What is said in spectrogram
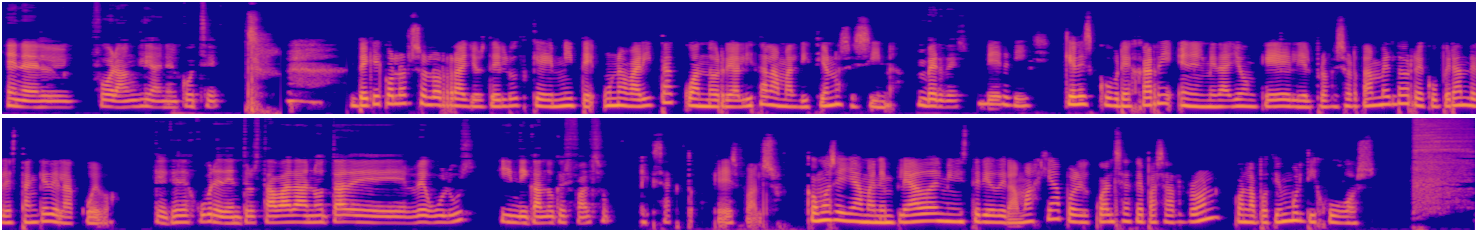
En el For Anglia, en el coche. ¿De qué color son los rayos de luz que emite una varita cuando realiza la maldición asesina? Verdes. Verdes. ¿Qué descubre Harry en el medallón que él y el profesor Dumbledore recuperan del estanque de la cueva? Que, que descubre dentro estaba la nota de Regulus indicando que es falso. Exacto, que es falso. ¿Cómo se llama el empleado del Ministerio de la Magia por el cual se hace pasar Ron con la poción multijugos?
